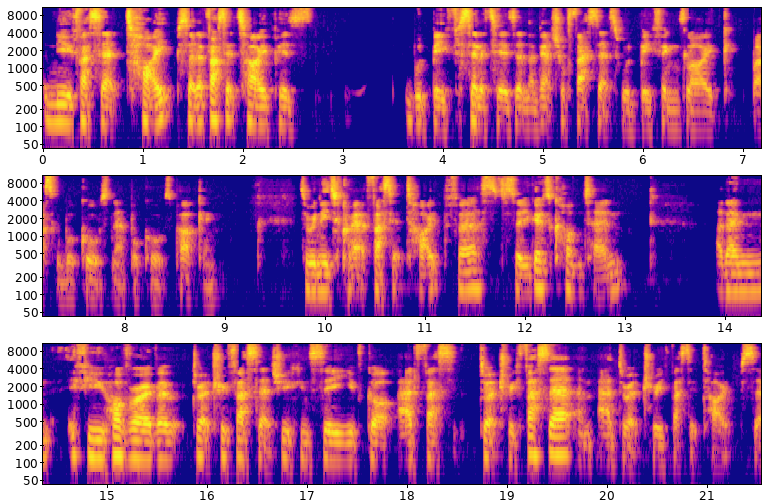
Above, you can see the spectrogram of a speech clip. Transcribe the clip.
a new facet type, so the facet type is would be facilities and then the actual facets would be things like basketball courts, netball courts, parking. So we need to create a facet type first. So you go to content and then if you hover over directory facets, you can see you've got add facet, directory facet and add directory facet type. So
